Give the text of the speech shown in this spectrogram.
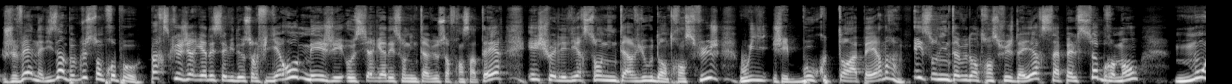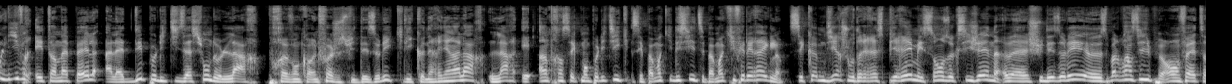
Je vais analyser un peu plus son propos. Parce que que j'ai regardé sa vidéo sur le Figaro, mais j'ai aussi regardé son interview sur France Inter, et je suis allé lire son interview dans Transfuge. Oui, j'ai beaucoup de temps à perdre. Et son interview dans Transfuge d'ailleurs s'appelle sobrement Mon livre est un appel à la dépolitisation de l'art. Preuve encore une fois, je suis désolé qu'il y connaît rien à l'art. L'art est intrinsèquement politique. C'est pas moi qui décide, c'est pas moi qui fais les règles. C'est comme dire je voudrais respirer mais sans oxygène. Euh, je suis désolé, euh, c'est pas le principe en fait.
